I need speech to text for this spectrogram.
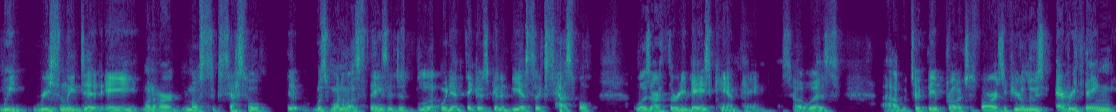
we recently did a one of our most successful. It was one of those things that just blew up. We didn't think it was going to be as successful. Was our 30 days campaign. So it was uh, we took the approach as far as if you lose everything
